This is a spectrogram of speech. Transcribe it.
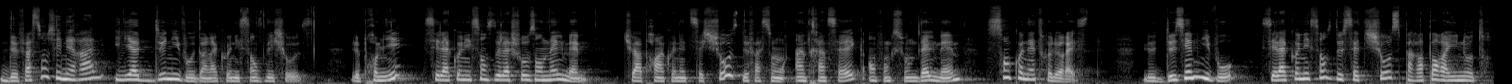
De façon générale, il y a deux niveaux dans la connaissance des choses. Le premier, c'est la connaissance de la chose en elle-même. Tu apprends à connaître cette chose de façon intrinsèque, en fonction d'elle-même, sans connaître le reste. Le deuxième niveau, c'est la connaissance de cette chose par rapport à une autre.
